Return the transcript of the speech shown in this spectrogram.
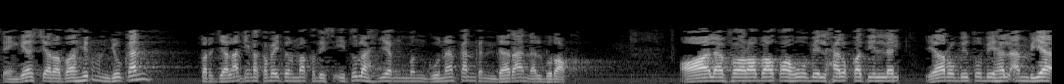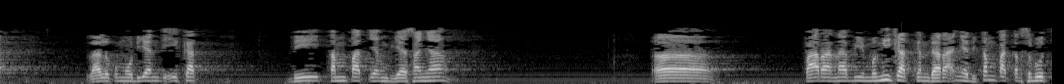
sehingga secara zahir menunjukkan perjalanan ke Baitul Maqdis itulah yang menggunakan kendaraan al-buraq. Qala farabatahu bil halqati allati yarbitu biha al-anbiya. Lalu kemudian diikat di tempat yang biasanya uh, para nabi mengikat kendaraannya di tempat tersebut.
